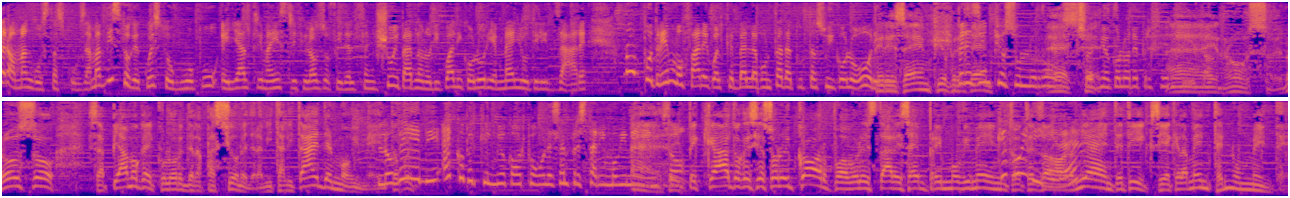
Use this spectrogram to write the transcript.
Però Mangusta, scusa, ma visto che questo Guopu e gli altri maestri filosofi del Feng Shui parlano di quali colori è meglio utilizzare, non potremmo fare qualche bella puntata tutta sui colori. Per esempio, per, Per esempio sul Eh, rosso, certo. il mio colore preferito. Eh, il rosso, il rosso sappiamo che è il colore della passione, della vitalità e del movimento. Lo vedi? Ecco perché il mio corpo vuole sempre stare in Eh, movimento. sì, peccato che sia solo il corpo a voler stare sempre in movimento, Che tesoro. dire? Niente, Tixi, è che la mente non mente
